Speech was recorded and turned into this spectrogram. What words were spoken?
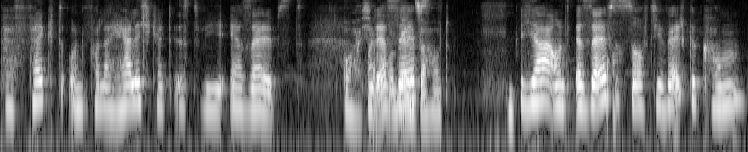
perfekt und voller Herrlichkeit ist wie er selbst. Oh, ich habe Gänsehaut. Ja, und er selbst ist so auf die Welt gekommen.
